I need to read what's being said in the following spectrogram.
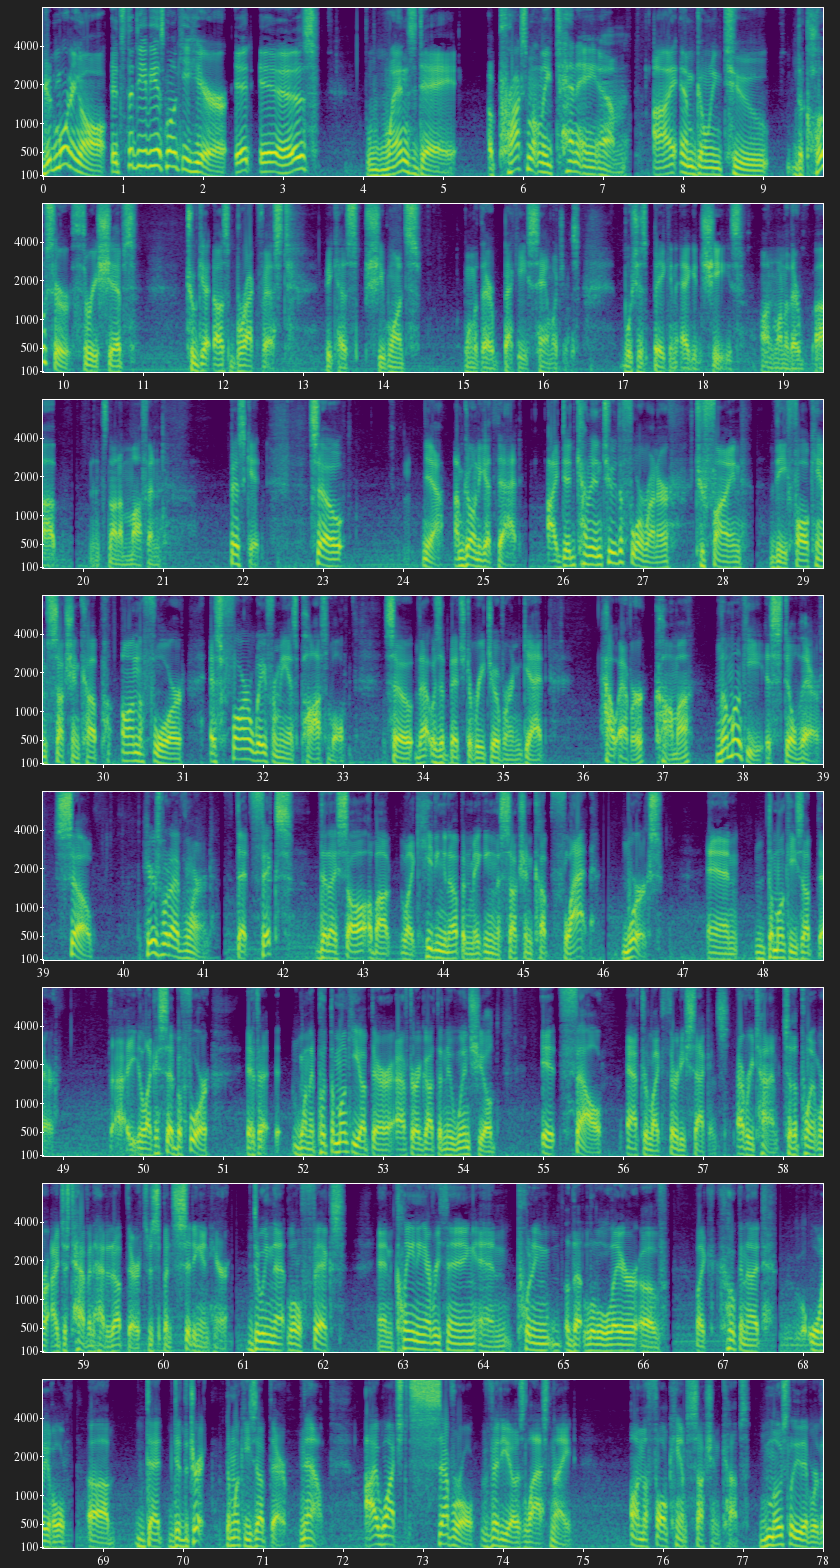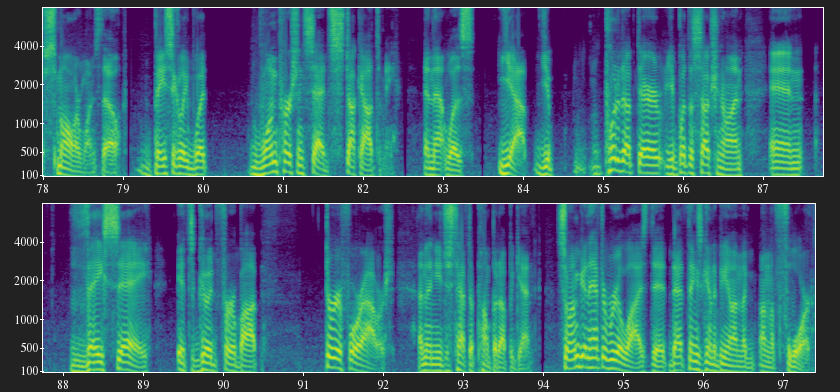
Good morning, all. It's the Devious Monkey here. It is Wednesday, approximately 10 a.m. I am going to the closer three ships to get us breakfast because she wants one of their Becky sandwiches, which is bacon, egg, and cheese on one of their, uh, it's not a muffin, biscuit. So, yeah, I'm going to get that. I did come into the 4Runner to find the Falcam suction cup on the floor as far away from me as possible. So that was a bitch to reach over and get. However, comma, the monkey is still there. So here's what I've learned. That fix that I saw about like heating it up and making the suction cup flat works. And the monkey's up there. Like I said before, if I, when I put the monkey up there after I got the new windshield, it fell after like 30 seconds every time to the point where I just haven't had it up there. It's just been sitting in here. Doing that little fix and cleaning everything and putting that little layer of like coconut oil uh, that did the trick. The monkey's up there. Now, I watched several videos last night on the Falcam suction cups. Mostly they were the smaller ones though. Basically what one person said stuck out to me. And that was, yeah, you put it up there, you put the suction on, and they say it's good for about three or four hours, and then you just have to pump it up again. So I'm going to have to realize that that thing's going to be on the on the floor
